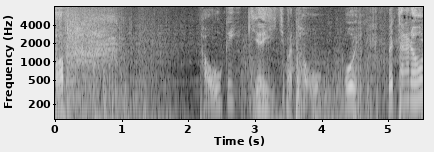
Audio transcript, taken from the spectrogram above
Ốp Thủ cái gì chứ mà thủ? Ui Betanadon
